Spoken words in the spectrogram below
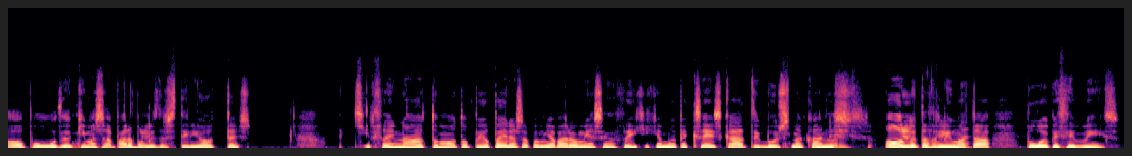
όπου δοκίμασα πάρα πολλές δραστηριότητες και ήρθε ένα άτομο το οποίο πέρασε από μια παρόμοια συνθήκη και μου είπε ξέρεις κάτι, μπορείς να κάνεις Μπορείς. όλα τα αθλήματα που επιθυμείς.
